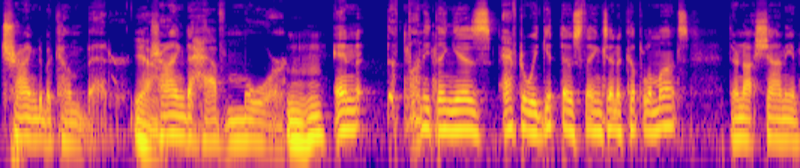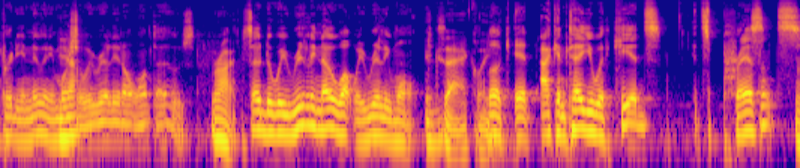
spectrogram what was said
trying to become better, Yeah. Mm-hmm. trying to have more. And the funny thing is, after we get those things in a couple of months, they're not shiny and pretty and new anymore. Yeah. So we really don't want those. Right. So do we really know what we really want? Exactly. Look, it. I can tell you with kids, it's presence,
